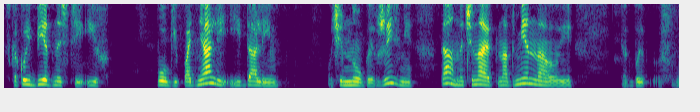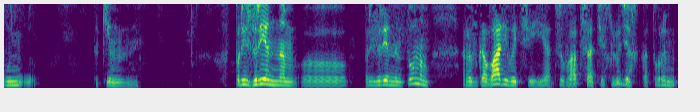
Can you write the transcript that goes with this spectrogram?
с какой бедности их боги подняли и дали им очень многое в жизни, да, начинают надменно и как бы в, таким презренным, э, презренным тоном разговаривать и отзываться о тех людях, которым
